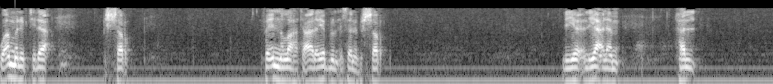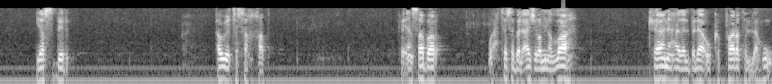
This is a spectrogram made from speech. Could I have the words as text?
وأما الابتلاء بالشر فإن الله تعالى يبلو الإنسان بالشر ليعلم هل يصبر أو يتسخط. فإن صبر واحتسب الأجر من الله كان هذا البلاء كفارة له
